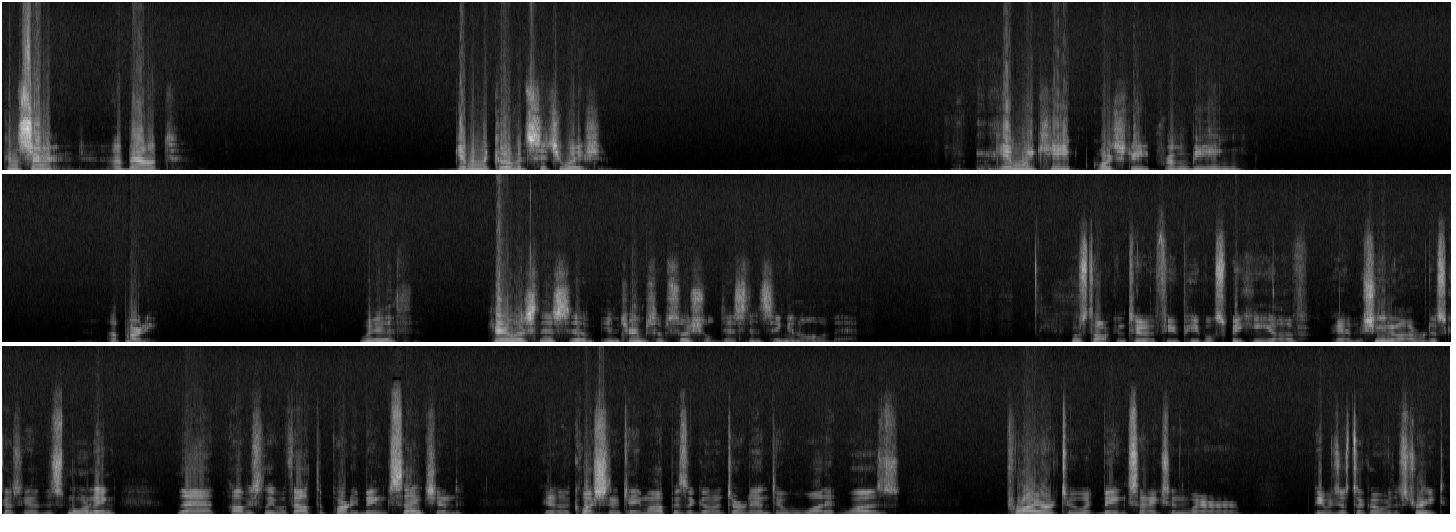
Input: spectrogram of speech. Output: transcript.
concerned about, given the COVID situation, can we keep Court Street from being a party with carelessness of, in terms of social distancing and all of that? I was talking to a few people, speaking of, and Machine and I were discussing it this morning that obviously without the party being sanctioned, you know, the question came up is it going to turn into what it was prior to it being sanctioned, where people just took over the street?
